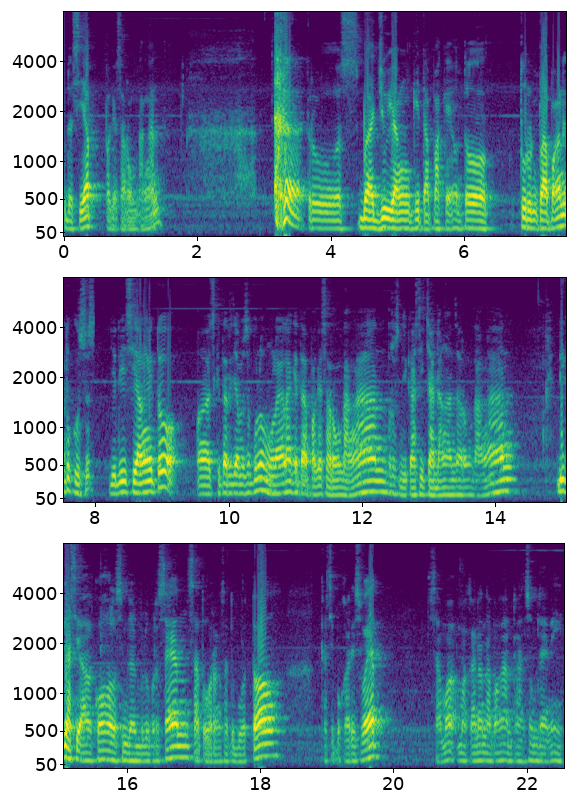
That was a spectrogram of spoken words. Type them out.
udah siap pakai sarung tangan. Terus baju yang kita pakai untuk turun ke lapangan itu khusus. Jadi siang itu eh, sekitar jam 10 mulailah kita pakai sarung tangan, terus dikasih cadangan sarung tangan, dikasih alkohol 90%, satu orang satu botol, kasih Pokari Sweat, sama makanan lapangan ransum TNI.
